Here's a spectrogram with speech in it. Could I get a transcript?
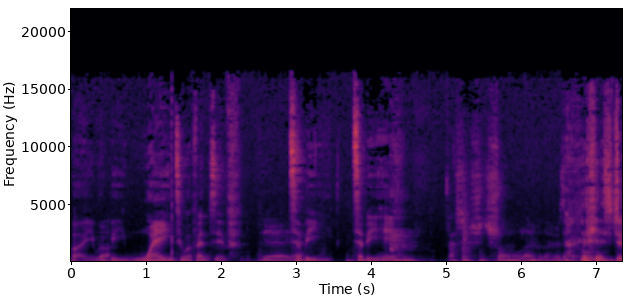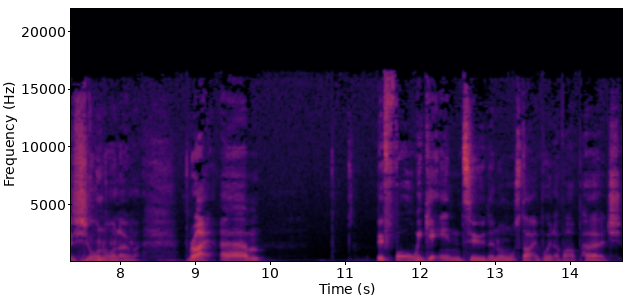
But it would But- be way too offensive yeah, yeah. to be to be here. That's just Sean all over though, isn't it? it's just Sean all over. Right. Um, before we get into the normal starting point of our purge,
